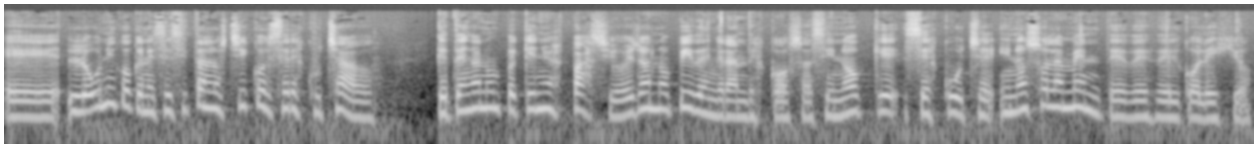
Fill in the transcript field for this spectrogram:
Eh, lo único que necesitan los chicos es ser escuchados, que tengan un pequeño espacio. Ellos no piden grandes cosas, sino que se escuche. Y no solamente desde el colegio,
